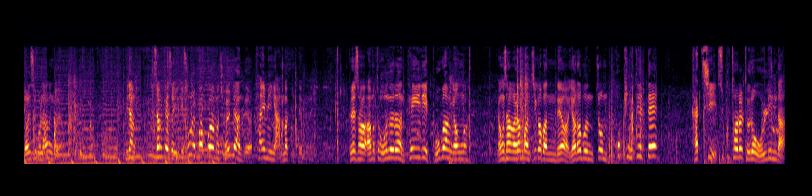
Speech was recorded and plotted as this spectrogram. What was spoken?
연습을 하는 거예요. 그냥 이 상태에서 이렇게 손을 뻗고 하면 절대 안 돼요. 타이밍이 안 맞기 때문에. 그래서 아무튼 오늘은 테일이 보강 영, 영상을 한번 찍어봤는데요. 여러분 좀 호핑 뛸 때 같이 스쿠터를 들어 올린다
